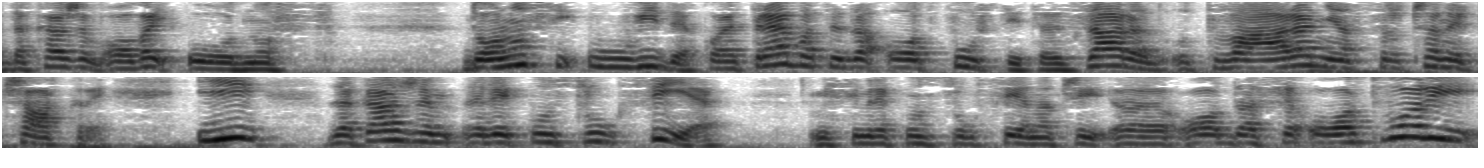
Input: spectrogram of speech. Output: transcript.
da kažem, ovaj odnos donosi uvide koje trebate da otpustite zarad otvaranja srčane čakre i, da kažem, rekonstrukcije mislim rekonstrukcije, znači e, da se otvori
